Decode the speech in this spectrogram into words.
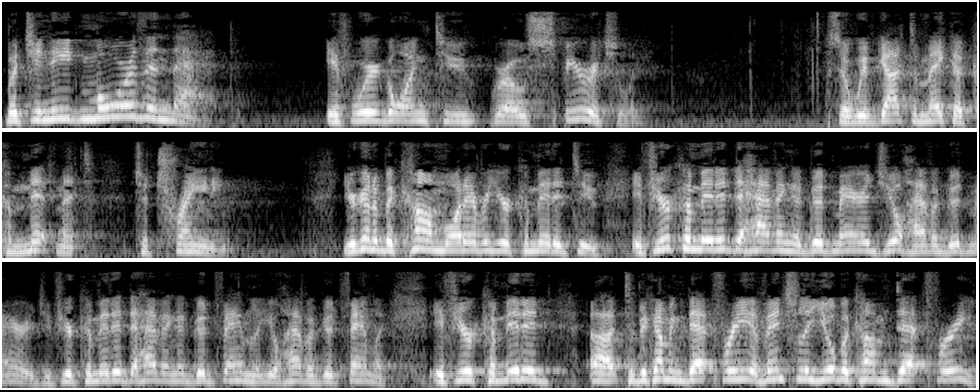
But you need more than that if we're going to grow spiritually. So we've got to make a commitment to training. You're going to become whatever you're committed to. If you're committed to having a good marriage, you'll have a good marriage. If you're committed to having a good family, you'll have a good family. If you're committed uh, to becoming debt free, eventually you'll become debt free.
